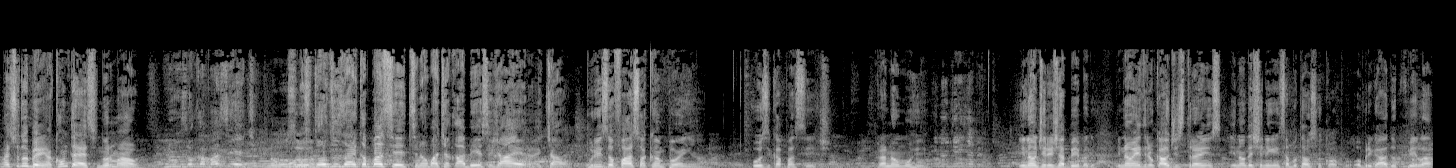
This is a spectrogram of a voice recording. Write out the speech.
Mas tudo bem, acontece, normal. Usou capacete. Não Vamos usou. todos usar capacete, senão bate a cabeça já era. E tchau. Por isso eu faço a campanha. Use capacete. Pra não morrer. E não dirija bêbado. E não entre no carro de estranhos e não deixe ninguém sabotar o seu copo. Obrigado pela.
